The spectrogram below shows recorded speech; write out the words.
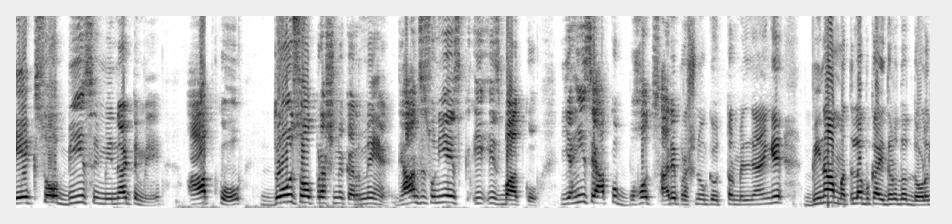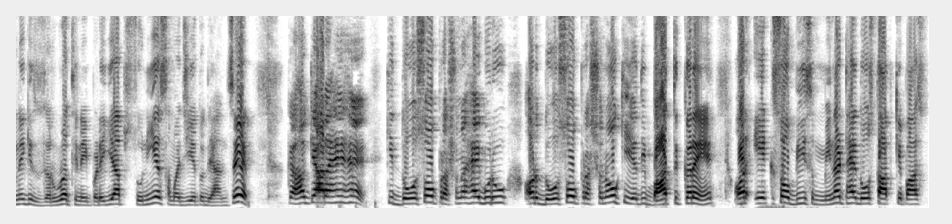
120 मिनट में आपको 200 प्रश्न करने हैं। ध्यान से सुनिए इस इस बात को। यहीं से आपको बहुत सारे प्रश्नों के उत्तर मिल जाएँगे। बिना मतलब का इधर उधर दौड़ने की ज़रूरत ही नहीं पड़ेगी। आप सुनिए, समझिए तो ध्यान से। कह क्या रहे हैं कि 200 प्रश्न है गुरु, और 200 प्रश्नों की यदि बात करें, और 120 मिनट है दोस्त आपके पास,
